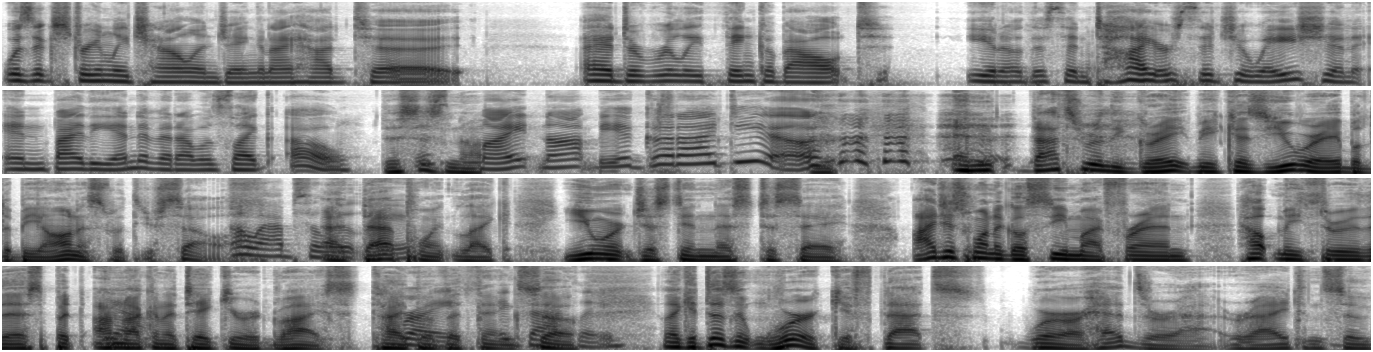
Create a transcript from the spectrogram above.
was extremely challenging and I had to I had to really think about, you know, this entire situation and by the end of it I was like, "Oh, This is not might not be a good idea." and that's really great because you were able to be honest with yourself. Oh, absolutely. At that point, like you weren't just in this to say, "I just want to go see my friend, help me through this," but I'm not going to take your advice, type of a thing. exactly. So, like, it doesn't work if that's where our heads are at, right? And so,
